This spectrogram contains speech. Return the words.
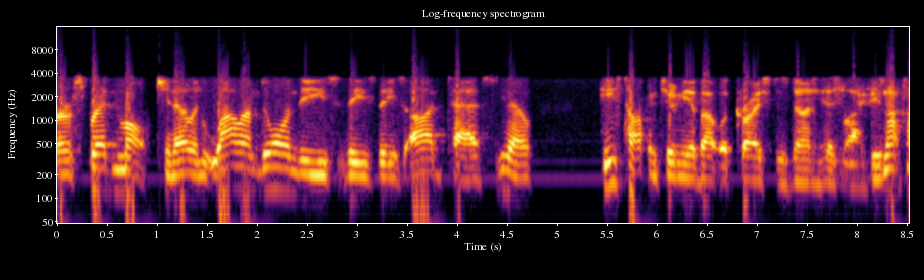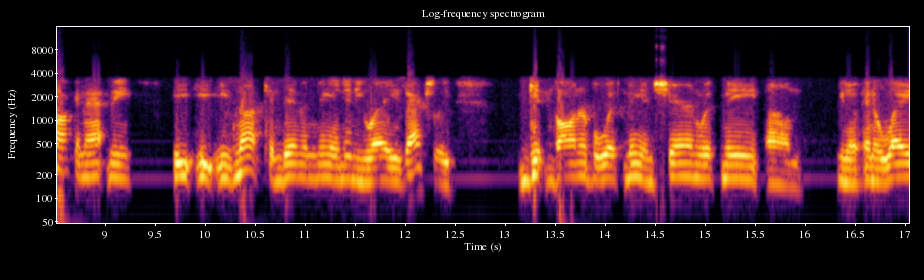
or spreading mulch, you know. And while I'm doing these these these odd tasks, you know, he's talking to me about what Christ has done in his life. He's not talking at me he, he he's not condemning me in any way. He's actually getting vulnerable with me and sharing with me, um, you know, in a way,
